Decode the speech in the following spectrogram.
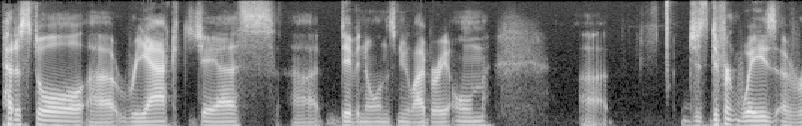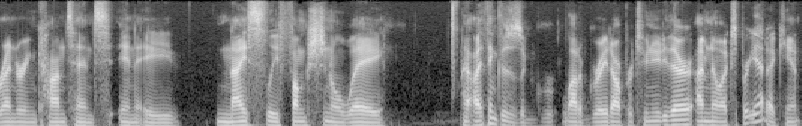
Pedestal, uh, React JS, uh, David Nolen's new library, Om, uh, just different ways of rendering content in a nicely functional way. I think there's a gr- lot of great opportunity there. I'm no expert yet. I can't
